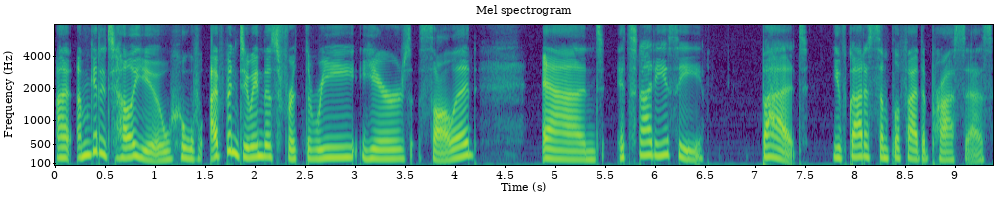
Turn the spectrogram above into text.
I, am going to tell you who I've been doing this for three years solid, and it's not easy, but you've got to simplify the process.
